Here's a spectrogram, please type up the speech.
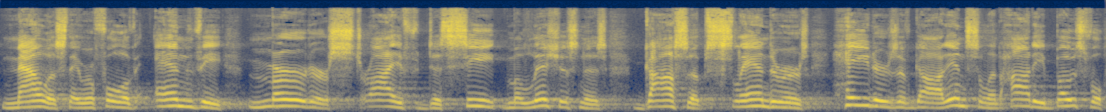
malice. They were full of envy, murder, strife, deceit, maliciousness, gossip, slanderers, haters of God, insolent, haughty, boastful,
